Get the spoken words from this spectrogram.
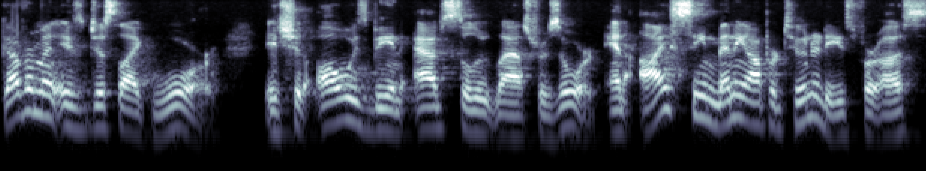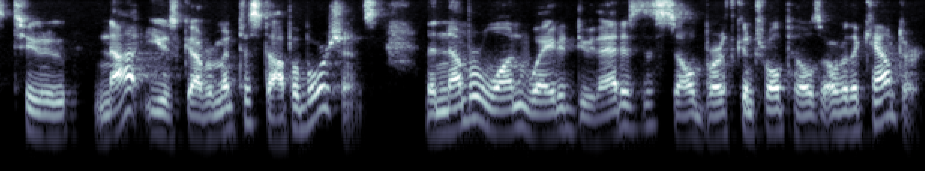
Government is just like war it should always be an absolute last resort. And I see many opportunities for us to not use government to stop abortions. The number one way to do that is to sell birth control pills over the counter.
